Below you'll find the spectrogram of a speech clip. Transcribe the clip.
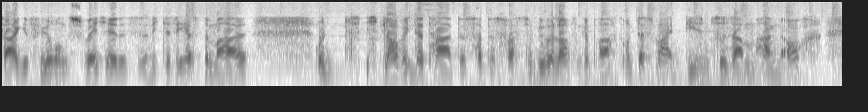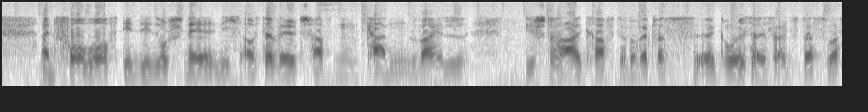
zeige Führungsschwäche. Das ist ja nicht das erste Mal. Und ich glaube in der Tat, das hat das fast zum Überlaufen gebracht. Und das war in diesem Zusammenhang auch ein Vorwurf, den sie so schnell nicht aus der Welt schaffen kann, weil die Strahlkraft ja doch etwas äh, größer ist als das, was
